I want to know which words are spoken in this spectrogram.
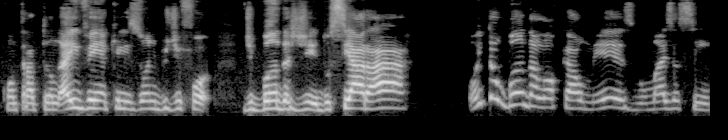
contratando. Aí vem aqueles ônibus de, de bandas de, do Ceará, ou então banda local mesmo, mas assim,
